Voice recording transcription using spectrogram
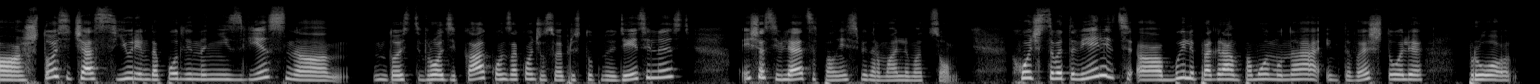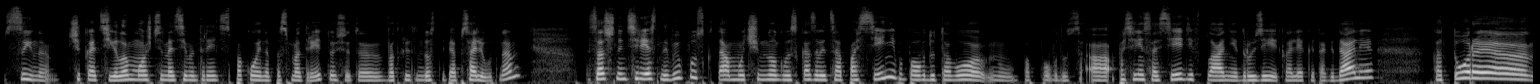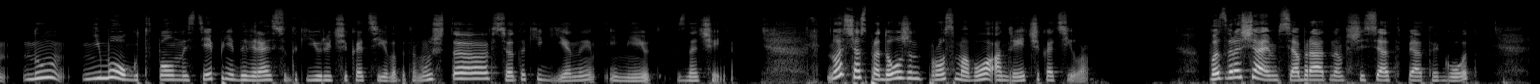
А, что сейчас с Юрием доподлинно неизвестно, ну, то есть вроде как он закончил свою преступную деятельность и сейчас является вполне себе нормальным отцом. Хочется в это верить. А, были программы, по-моему, на НТВ, что ли, про сына Чикатила. Можете найти в интернете спокойно посмотреть, то есть это в открытом доступе абсолютно. Достаточно интересный выпуск, там очень много высказывается опасений по поводу того, ну, по поводу а, опасений соседей в плане друзей, коллег и так далее которые, ну, не могут в полной степени доверять все-таки Юрию Чикатило, потому что все-таки гены имеют значение. Ну а сейчас продолжим про самого Андрея Чикатило. Возвращаемся обратно в 65 год.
